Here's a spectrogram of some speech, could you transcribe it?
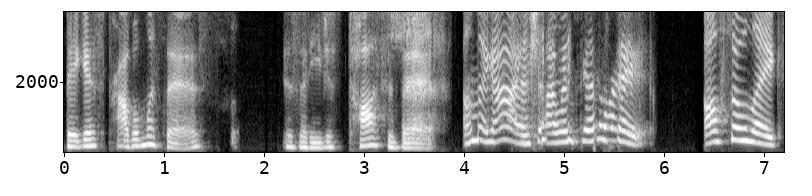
biggest problem with this is that he just tosses it. Oh my gosh. I was going to say, also, like,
